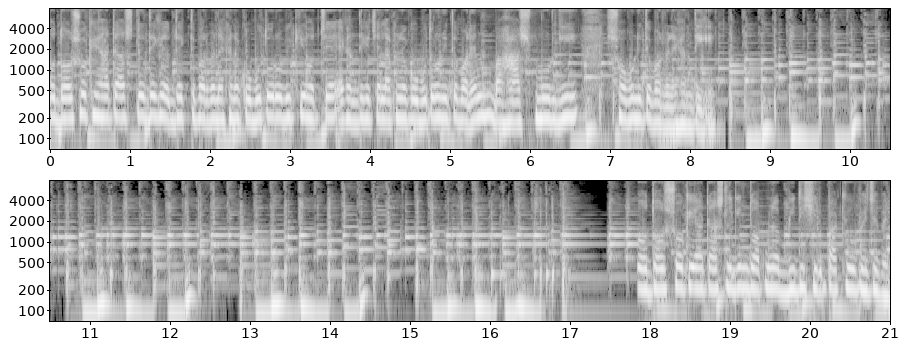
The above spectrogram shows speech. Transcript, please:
তো দর্শক হাটে আসলে দেখে দেখতে পারবেন এখানে কবুতরও বিক্রি হচ্ছে। এখান থেকে চাইলে আপনারা কবুতরও নিতে পারেন বা হাঁস, মুরগি সবও নিতে পারবেন এখান থেকে। তো দর্শক এই হাটে আসলে কিন্তু আপনারা বিদেশির পাখিও পেয়ে যাবেন।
